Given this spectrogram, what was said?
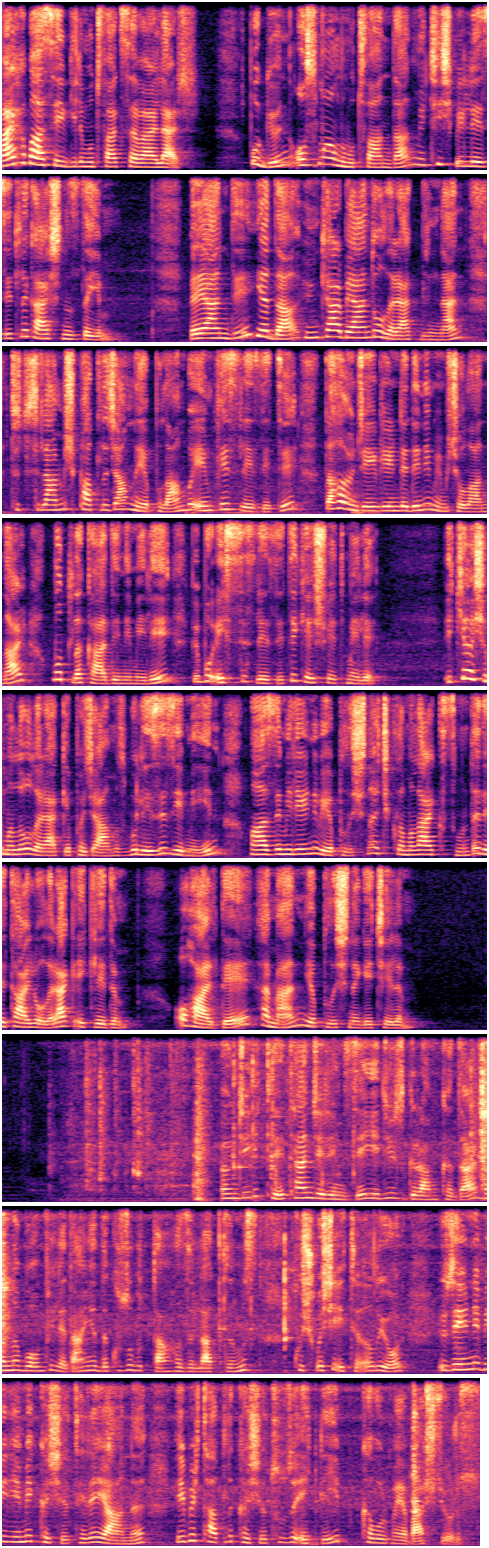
Merhaba sevgili mutfak severler. Bugün Osmanlı mutfağından müthiş bir lezzetle karşınızdayım. Beğendi ya da hünkâr beğendi olarak bilinen tütsülenmiş patlıcanla yapılan bu enfes lezzeti daha önce evlerinde denememiş olanlar mutlaka denemeli ve bu eşsiz lezzeti keşfetmeli. İki aşamalı olarak yapacağımız bu leziz yemeğin malzemelerini ve yapılışını açıklamalar kısmında detaylı olarak ekledim. O halde hemen yapılışına geçelim. Öncelikle tenceremize 700 gram kadar dana bonfileden ya da kuzu buttan hazırlattığımız kuşbaşı eti alıyor. Üzerine bir yemek kaşığı tereyağını ve bir tatlı kaşığı tuzu ekleyip kavurmaya başlıyoruz.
